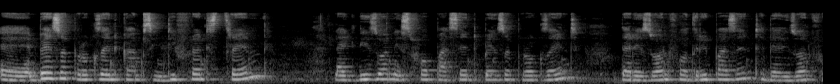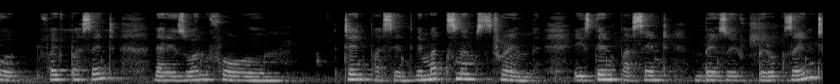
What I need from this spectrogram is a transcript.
uh, benzoyl peroxide comes in different strength. Like this one is 4% benzoyl peroxide there is one for 3%, there is one for 5%, there is one for um, 10%. The maximum strength is 10% benzoyl peroxide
